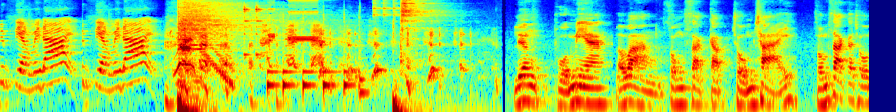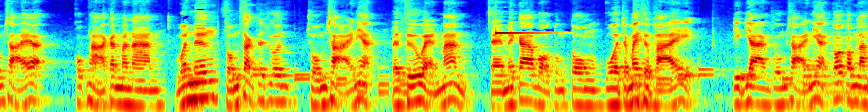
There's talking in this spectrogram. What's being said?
ขึ้นเตียงไม่ได้ขึ้นเตียงไม่ได้ เรื่องผัวเมียระหว่างทรงศักดิ์กับโฉมฉาย สมศักดิ์กับโฉมฉายอะคบหากันมานาน วันหนึ่งสมศักดิ์จะชวนโฉมฉายเนี่ยไปซื้อแหวนมั่น แต่ไม่กล้าบอกตรงๆ กลัวจะไม่เซอร์ไพรส์ อีกอย่างโฉมฉายเนี่ยก็กำลัง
